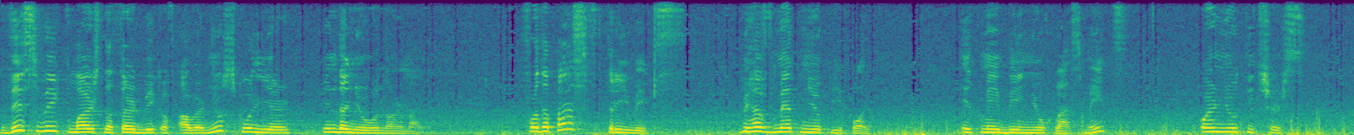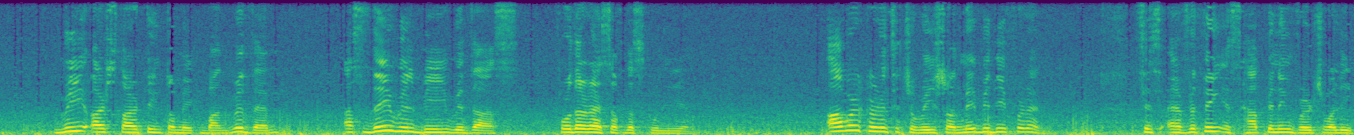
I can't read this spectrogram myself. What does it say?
This week marks the third week of our new school year in the new normal. For the past three weeks, we have met new people. It may be new classmates or new teachers. We are starting to make bond with them as they will be with us for the rest of the school year. Our current situation may be different since everything is happening virtually.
